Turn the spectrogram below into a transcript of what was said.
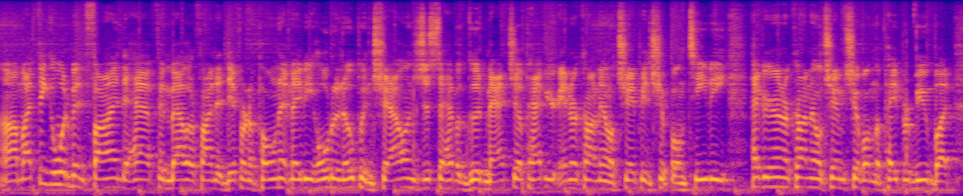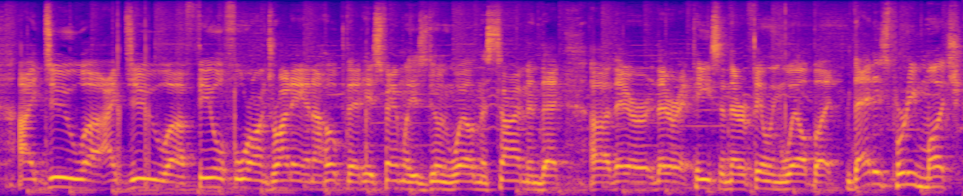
um, I think it would have been fine to have Finn Balor find a different opponent, maybe hold an open challenge just to have a good matchup, have your Intercontinental Championship on TV, have your Intercontinental Championship on the pay-per-view, but I do, uh, I do uh, feel for Andrade, and I hope that his family is doing well in this time, and that uh, they're, they're at peace and they're feeling well, but that is pretty much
